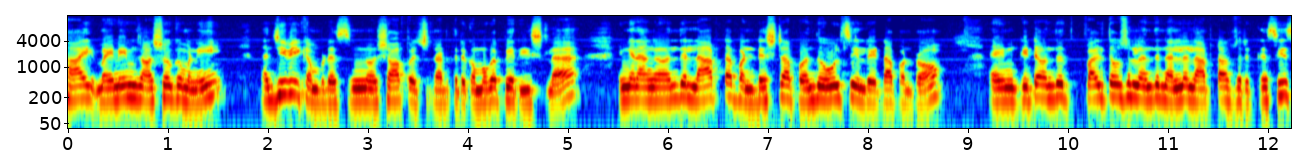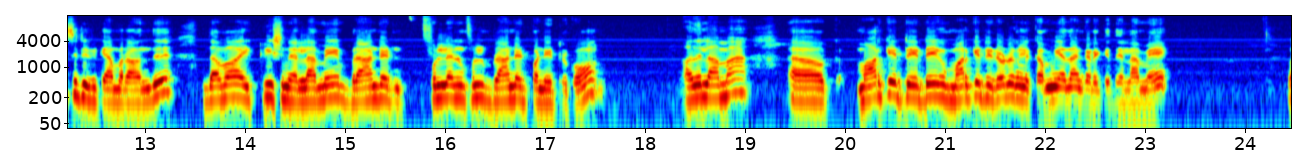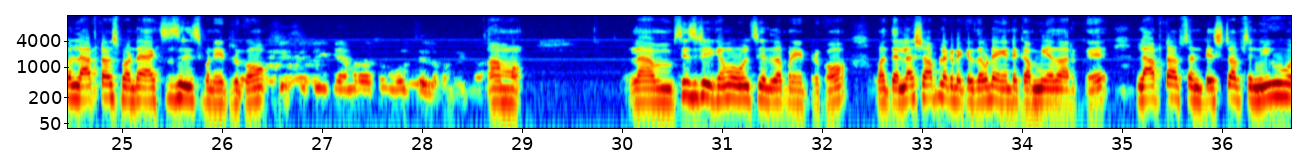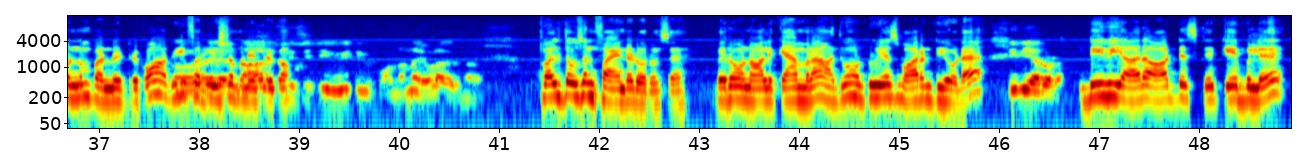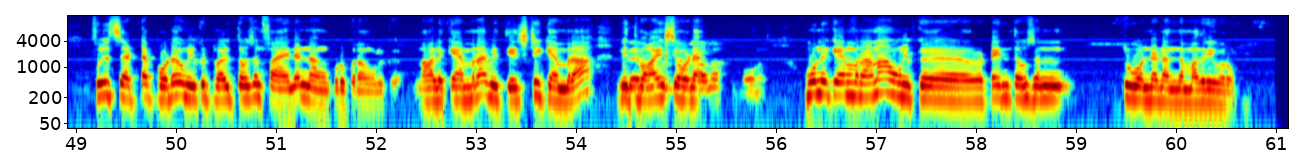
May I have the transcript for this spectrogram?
Hi my name is Ashokamani நான் GV கம்ப்யூட்டர்ஸ்னு ஒரு ஷாப் வச்சு நடத்திருக்கோம் முகப்பேர் ஈஸ்டில் இங்கே நாங்கள் வந்து லேப்டாப் அண்ட் டெஸ்க்டாப் வந்து ஹோல்சேல் ரேட்டாக பண்ணுறோம் எங்ககிட்ட வந்து டுவெல் தௌசண்ட்லேருந்து நல்ல லேப்டாப்ஸ் இருக்குது சிசிடிவி கேமரா வந்து தவா இக்விஷன் எல்லாமே branded full and full branded பண்ணிகிட்ருக்கோம் அது இல்லாமல் மார்க்கெட் ரேட்டே மார்க்கெட் ரேட்டோட எங்களுக்கு கம்மியாக தான் கிடைக்குது எல்லாமே. லேப்டாப்ஸ் பண்ணுறோம் ஆக்சசரிஸ் பண்ணிகிட்ருக்கோம் ஆமாம் சிசிடிவி கேமரா ஹோல்சேல் தான் பண்ணிட்டு இருக்கோம் மற்ற எல்லா ஷாப்பில் கிடைக்கிறத விட என்கிட்ட கம்மியாக தான் இருக்கு. லேப்டாப்ஸ் அண்ட் டெஸ்க்டாப்ஸ் நியூ ஒன்றும் எவ்வளவு ஆகுது madam twelve thousand five hundred வரும் சார் வெறும் நாலு கேமரா அதுவும் டூ இயர்ஸ் வாரண்டியோட டிவிஆர் ஹார்ட் டிஸ்க்கு கேபிள் ஃபுல் செட்டப்போட உங்களுக்கு டுவெல் தௌசண்ட் ஃபைவ் ஹண்ட்ரட் நாங்கள் கொடுக்குறோம் உங்களுக்கு. நாலு camera with HD camera with வாய்ஸோட மூணு கேமரானா உங்களுக்கு டென் தௌசண்ட் டூ ஹண்ட்ரட் அந்த மாதிரி வரும்.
